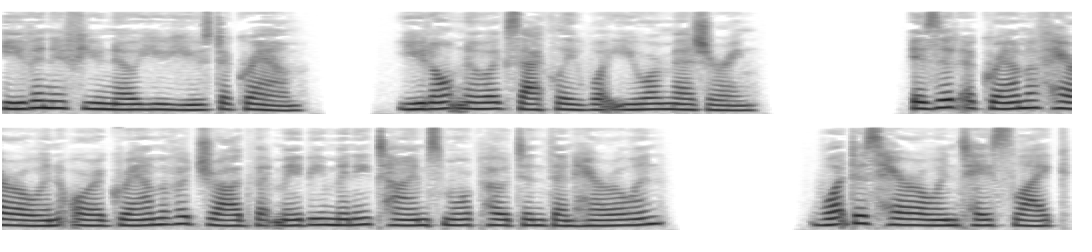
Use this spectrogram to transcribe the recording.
even if you know you used a gram, you don't know exactly what you are measuring. Is it a gram of heroin or a gram of a drug that may be many times more potent than heroin? What does heroin taste like?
